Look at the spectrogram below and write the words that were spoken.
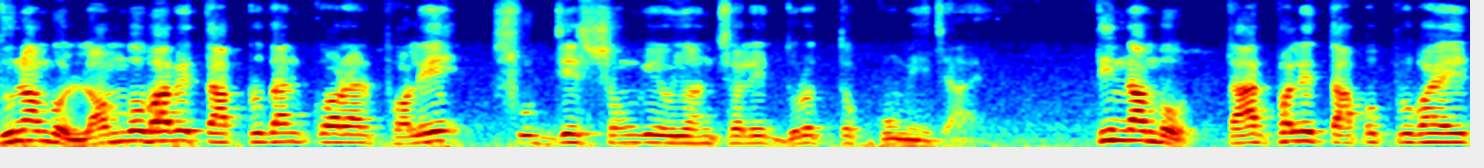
দু নম্বর, লম্বভাবে তাপ প্রদান করার ফলে সূর্যের সঙ্গে ওই অঞ্চলের দূরত্ব কমে যায়। তিন নম্বর, তার ফলে তাপপ্রবাহের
